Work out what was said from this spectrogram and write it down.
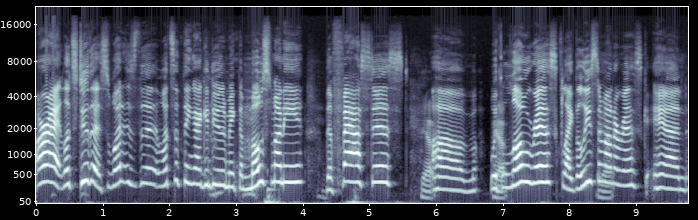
right let's do this what is the what's the thing i can do to make the most money the fastest Yeah. um with Yeah. low risk like the least amount of risk and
